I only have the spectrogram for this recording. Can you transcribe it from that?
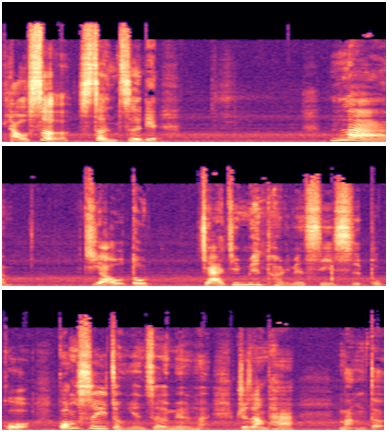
调色，甚至连辣椒都加进面团里面试一试。不过，光是一种颜色的面团就让他忙得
